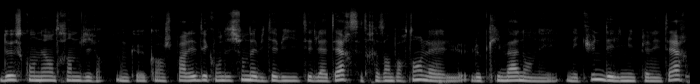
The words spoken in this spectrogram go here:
de ce qu'on est en train de vivre. Donc, quand je parlais des conditions d'habitabilité de la Terre, c'est très important. Le, le climat n'en est, n'est qu'une des limites planétaires.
